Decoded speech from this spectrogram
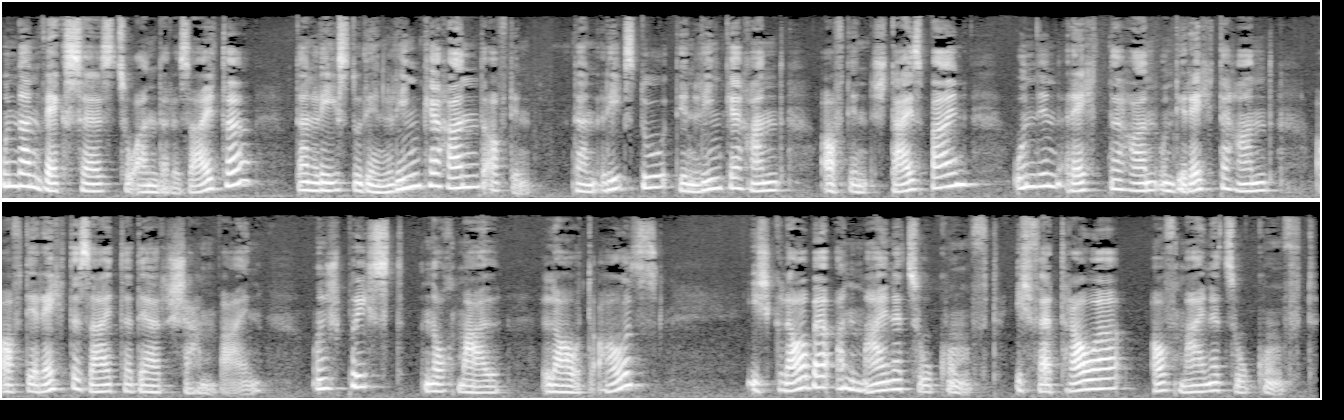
Und dann wechselst zur anderen Seite dann legst du den linke Hand auf den, dann legst du den linke Hand auf den Steißbein und den rechte Hand und die rechte Hand auf die rechte Seite der Schambein und sprichst nochmal laut aus. Ich glaube an meine Zukunft. Ich vertraue auf meine Zukunft.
